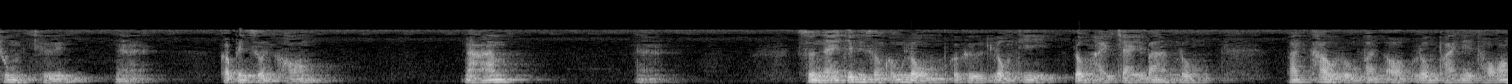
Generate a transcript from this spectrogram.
ชุ่มชื้นนะก็เป็นส่วนของน้ำ ส่วนไหนที่เป็นส่วนของลมก็คือลมที่ลมหายใจบ้างลมพัดเข้าลมพัดออกลมภายในท้อง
